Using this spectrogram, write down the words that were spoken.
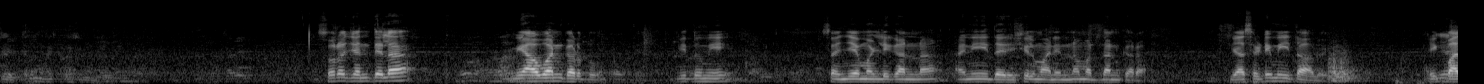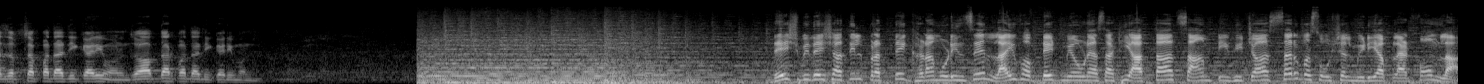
जनतेला माहीत पाहिजे म्हणून. सर्व जनतेला मी आव्हान करतो की तुम्ही संजय मंडलिकांना आणि धैर्यशील मानेंना मतदान करा. यासाठी मी इथं आलो आहे एक भाजपचा पदाधिकारी म्हणून जबाबदार पदाधिकारी म्हणून. देश विदेशातील प्रत्येक घडामोडींचे लाईव्ह अपडेट मिळवण्यासाठी आता साम टीव्हीच्या सर्व सोशल मीडिया प्लॅटफॉर्मला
